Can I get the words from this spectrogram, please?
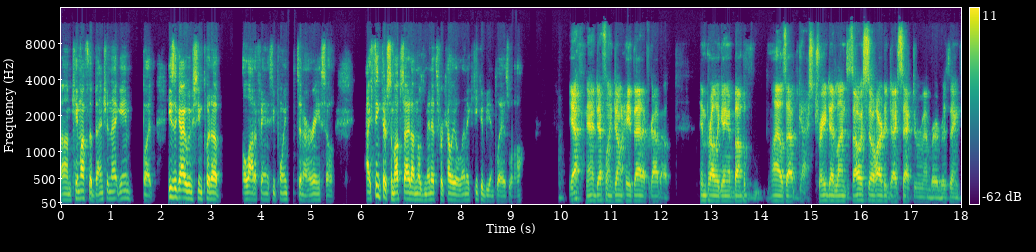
Um, came off the bench in that game but he's a guy we've seen put up a lot of fantasy points in a hurry. So I think there's some upside on those minutes for Kelly Olynyk. He could be in play as well. Yeah, yeah, definitely don't hate that. I forgot about him probably getting a bump of Lyles out. Gosh, trade deadlines. It's always so hard to dissect and remember everything.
